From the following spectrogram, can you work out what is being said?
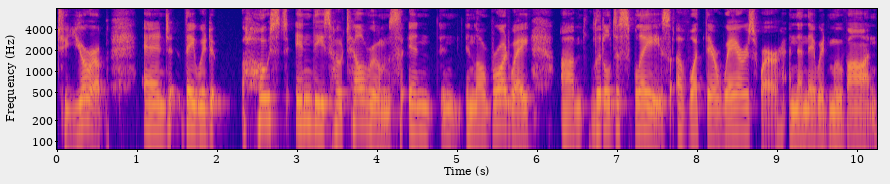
to Europe, and they would host in these hotel rooms in, in, in Lower Broadway um, little displays of what their wares were, and then they would move on.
